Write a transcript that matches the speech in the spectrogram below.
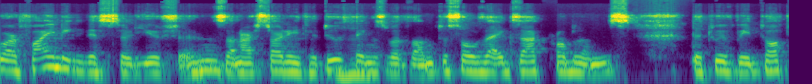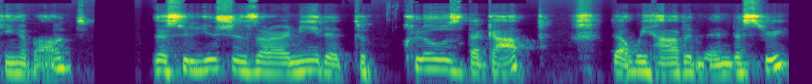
who are finding these solutions and are starting to do mm-hmm. things with them to solve the exact problems that we've been talking about. The solutions that are needed to close the gap that we have in the industry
